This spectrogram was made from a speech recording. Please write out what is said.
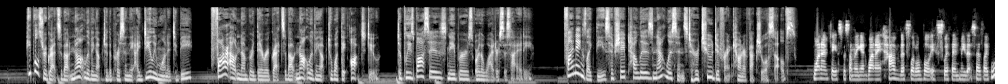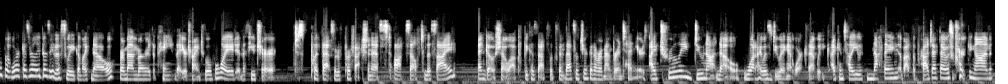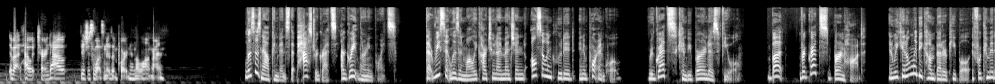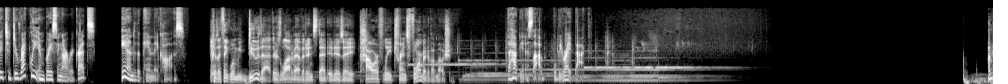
People's regrets about not living up to the person they ideally wanted to be far outnumbered their regrets about not living up to what they ought to do to please bosses, neighbors, or the wider society. Findings like these have shaped how Liz now listens to her two different counterfactual selves when I'm faced with something and when I have this little voice within me that says, like, oh, but work is really busy this week, I'm like, no, remember the pain that you're trying to avoid in the future. Just put that sort of perfectionist ought self to the side and go show up because that's what's going that's what you're going to remember in 10 years. I truly do not know what I was doing at work that week. I can tell you nothing about the project I was working on, about how it turned out. It just wasn't as important in the long run. Liz is now convinced that past regrets are great learning points. That recent Liz and Mollie cartoon I mentioned also included an important quote Regrets can be burned as fuel. But regrets burn hot, and we can only become better people if we're committed to directly embracing our regrets and the pain they cause. Because I think when we do that, there's a lot of evidence that it is a powerfully transformative emotion. The Happiness Lab will be right back.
